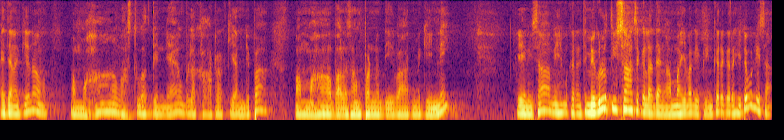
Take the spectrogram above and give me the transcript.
එතන කියනවා මම මහා වස්තුවක් දෙන්නේ නැහැ උඹලා කාටවත් කියන්න එපා. මම මහා බල සම්පන්න දේවාත්මික ඉන්නේ. ඒ නිසා මෙහෙම කරන. ඉතින් මේගොල්ලෝ විශ්වාස කළා දැන් අම්මා මේ වගේ පින් කර කර හිටපු නිසා.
